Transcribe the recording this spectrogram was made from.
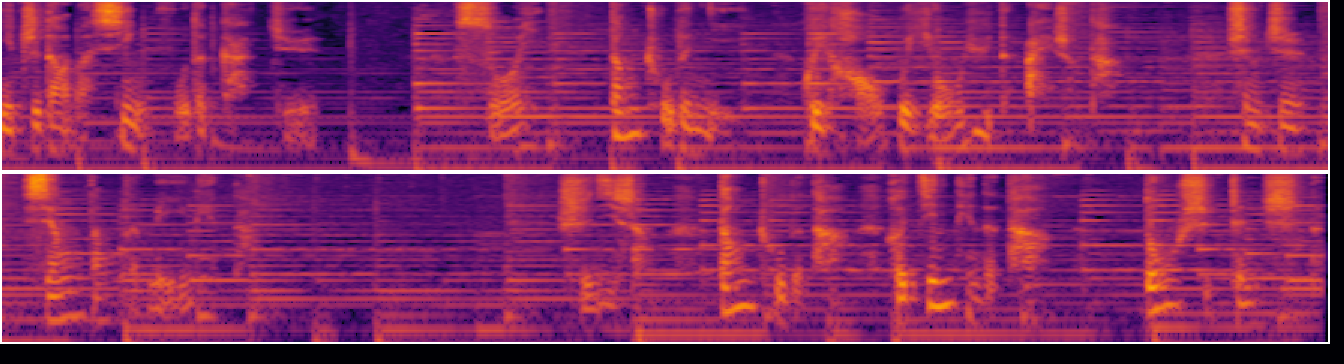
你知道了幸福的感觉，所以当初的你会毫不犹豫地爱上他，甚至相当的迷恋他。实际上，当初的他和今天的他都是真实的，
